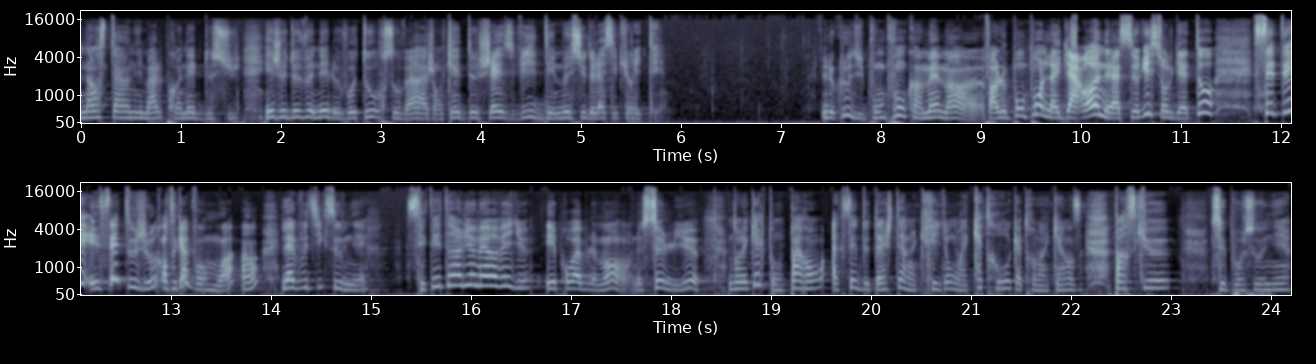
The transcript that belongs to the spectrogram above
L'instinct animal prenait le dessus, et je devenais le vautour sauvage en quête de chaises vides des messieurs de la sécurité le clou du pompon quand même, hein. enfin le pompon de la Garonne et la cerise sur le gâteau, c'était et c'est toujours, en tout cas pour moi, hein, la boutique souvenir. C'était un lieu merveilleux et probablement le seul lieu dans lequel ton parent accepte de t'acheter un crayon à 4,95€ parce que c'est pour le souvenir.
